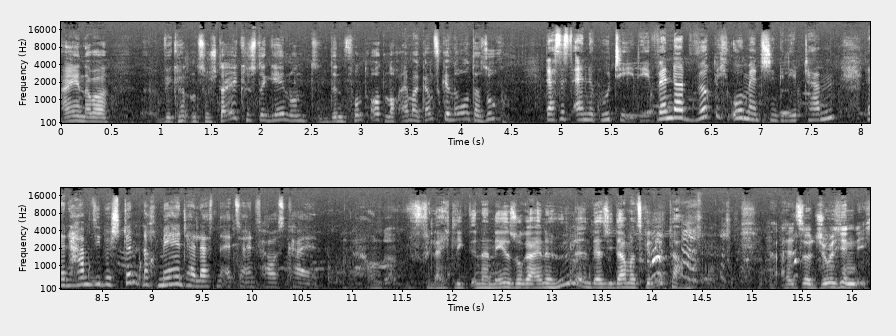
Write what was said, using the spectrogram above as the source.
Nein, aber äh, wir könnten zur Steilküste gehen und den Fundort noch einmal ganz genau untersuchen. Das ist eine gute Idee. Wenn dort wirklich Urmenschen gelebt haben, dann haben sie bestimmt noch mehr hinterlassen als so ein Faustkeil. Ja, und äh, vielleicht liegt in der Nähe sogar eine Höhle, in der sie damals gelebt haben. Also, Julian, ich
